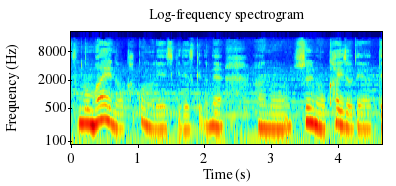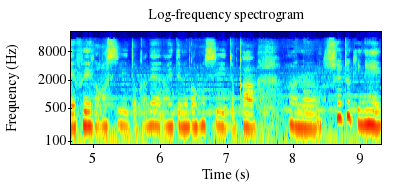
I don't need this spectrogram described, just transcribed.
その前の過去の霊式ですけどね。あのそういうのを解除でやって笛が欲しいとかねアイテムが欲しいとかあのそういう時に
